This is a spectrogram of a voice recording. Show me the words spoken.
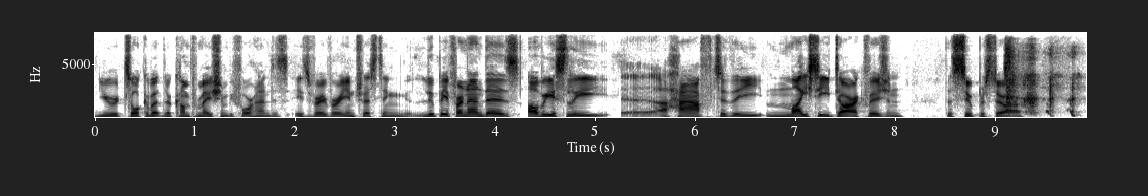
your talk about their conformation beforehand is, is very, very interesting. Lope Y Fernandez, obviously uh, a half to the mighty Dark Vision the superstar,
